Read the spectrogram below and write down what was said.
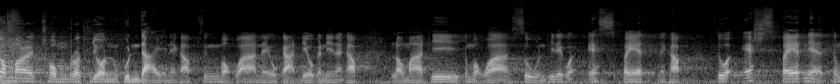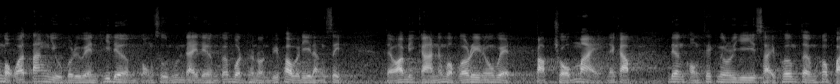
ผู้ชมมาชมรถยนต์คุณไดนะครับ ซึ่งบอกว่าในโอกาสเดียวกันนี้นะครับ เรามาที่ต้องบอกว่าศูนย์ที่เรียกว่า S Space นะครับ ตัว H Space เนี่ยต้องบอกว่าตั้งอยู่บริเวณที่เดิมของศูนย์คุณไดเดิมก็บนถนนวิภาวดีรังสิต แต่ว่ามีการต้องบอกว่ารีโนเวทปรับโฉมใหม่นะครับเรื่องของเทคโนโลยีใส่เพิ่มเติมเข้าไป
